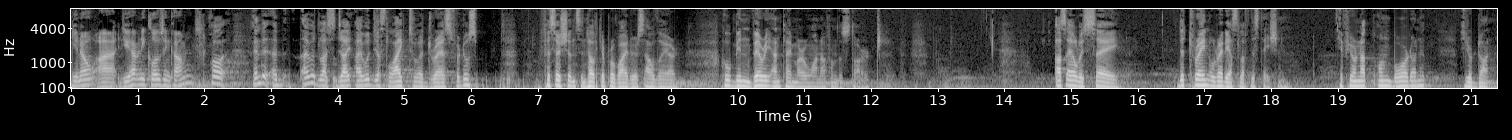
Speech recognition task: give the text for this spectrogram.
you know, uh, do you have any closing comments? Well, and uh, I would just, I would just like to address for those physicians and healthcare providers out there who've been very anti-marijuana from the start. As I always say, the train already has left the station. If you're not on board on it, you're done.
